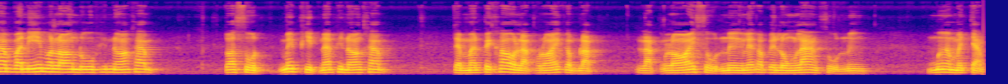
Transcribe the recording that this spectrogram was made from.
ครับ วันนี้มาลองดูพี่น้องครับ ตัวสูตรไม่ผิดนะพี่น้องครับ แต่มันไปเข้าหลักร้อยกับหลัก หลักร้อยสูตรหนึ่งแล้วก็ไปลงล่างสูตรหนึ่งเมื่อมาจับ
